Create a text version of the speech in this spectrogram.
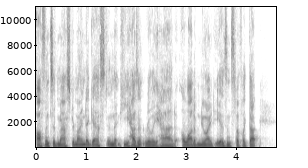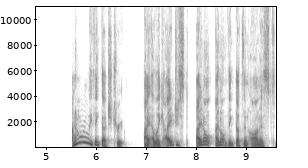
offensive mastermind, I guess, and that he hasn't really had a lot of new ideas and stuff like that. I don't really think that's true. I like I just I don't I don't think that's an honest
